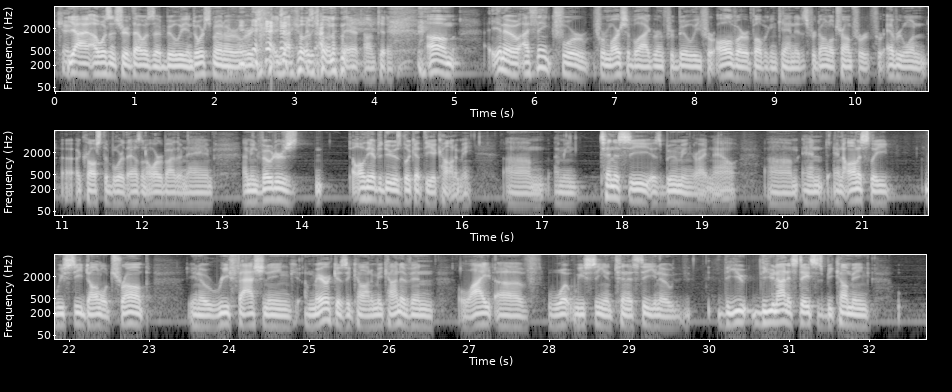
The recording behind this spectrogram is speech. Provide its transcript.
Okay. Yeah, I wasn't sure if that was a Bill Lee endorsement or, or exactly what was going on there. No, I'm kidding. Um, you know, I think for for Marsha Blackburn, for Bill Lee, for all of our Republican candidates, for Donald Trump, for for everyone uh, across the board that has an R by their name, I mean, voters, all they have to do is look at the economy. Um, I mean, Tennessee is booming right now, um, and and honestly, we see Donald Trump, you know, refashioning America's economy, kind of in light of what we see in Tennessee. You know, the U- the United States is becoming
